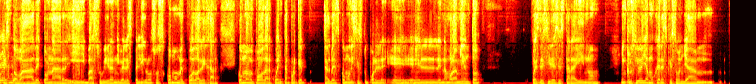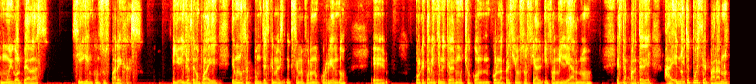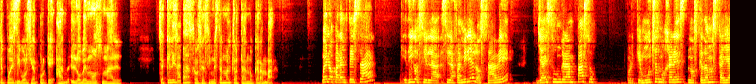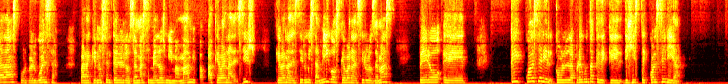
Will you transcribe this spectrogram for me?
esto va a detonar y va a subir a niveles peligrosos. ¿Cómo me puedo alejar? ¿Cómo me puedo dar cuenta? Porque tal vez, como dices tú, por eh, el, enamoramiento, pues decides estar ahí, ¿no? Inclusive ya mujeres que son ya muy golpeadas, siguen con sus parejas. Y yo, tengo por ahí, tengo unos apuntes que, se me fueron ocurriendo, eh, porque también tiene que ver mucho con, con la presión social y familiar, ¿no? Esta parte de, ay, no te puedes separar, no te puedes divorciar porque ah, lo vemos mal. O sea, ¿qué les pasa? O sea, si me están maltratando, caramba. Bueno, para empezar, digo, si la, si la familia lo sabe, ya es un gran paso, porque muchas mujeres nos quedamos calladas por vergüenza, para que no se enteren los demás y menos mi mamá, mi papá, qué van a decir, qué van a decir mis amigos, qué van a decir los demás. Pero, eh, ¿qué, ¿cuál sería, con la pregunta que, que dijiste, cuál sería?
